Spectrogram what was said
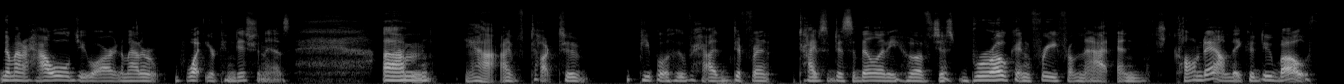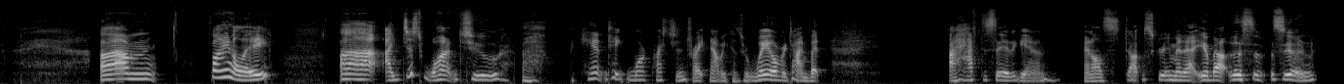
no matter how old you are, no matter what your condition is. Um, yeah, I've talked to people who've had different types of disability who have just broken free from that and calm down. They could do both. Um, finally, uh, I just want to, uh, can't take more questions right now because we're way over time, but I have to say it again, and I'll stop screaming at you about this soon.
